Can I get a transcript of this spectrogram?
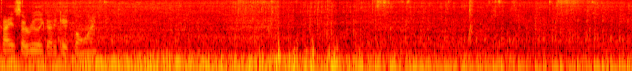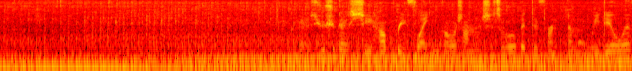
Guys, I really gotta get going. You should guys see how pre-flighting goes on this. It's a little bit different than what we deal with.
